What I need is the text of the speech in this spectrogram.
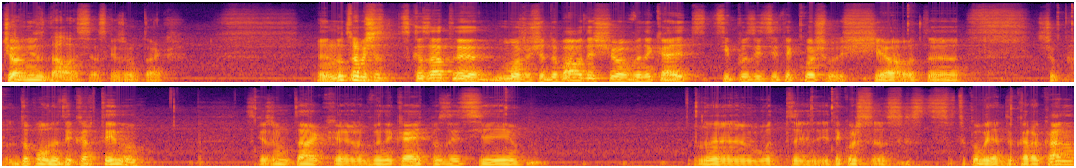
чорні здалися, скажімо так. Е, Ну, треба ще сказати, можу ще додати, що виникають ці позиції також ще, от, щоб доповнити картину. Скажімо так, виникають позиції. Е, От, е, і також з, такого варіанту каракану.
